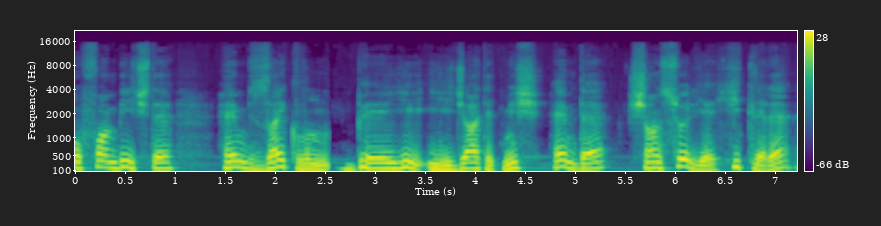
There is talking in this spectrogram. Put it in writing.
Offan Beach'te hem Zyklon B'yi icat etmiş hem de şansölye Hitler'e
